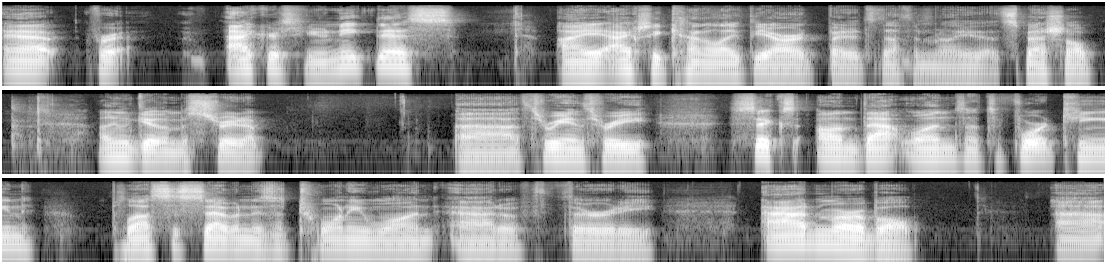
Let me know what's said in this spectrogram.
uh, for accuracy uniqueness. I actually kind of like the art, but it's nothing really that special. I'm going to give them a straight up uh, 3 and 3. 6 on that one, so that's a 14, plus a 7 is a 21 out of 30. Admirable. Uh,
